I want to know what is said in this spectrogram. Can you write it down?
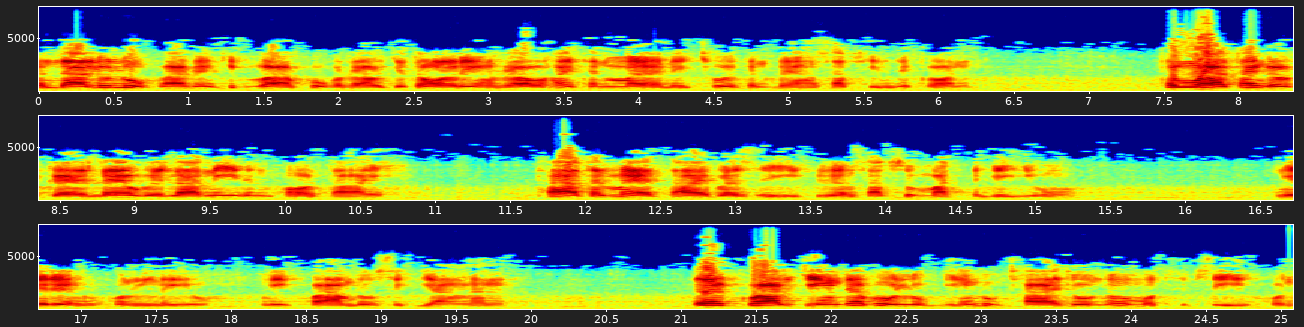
บรรดาลูกๆพากันคิดว่าพวกเราจะต้องเลี้ยงเราให้ท่านแม่ในช่วยกันแบ่งทรัพย์สินซะก่อน ถ้าว่าท่านก็แก่แล้วเวลานี้ท่านพ่อตาย ถ้าท่านแม่ตายไปสิเรื่องทรัพย์สมบัติมันจะยุ่ง นี่เรื่องของคนเลวมีความรู้สึกอย่างนั้น แต่ความจริงถ้าพวกลูกหญิงลูกชายรวมทั้งหมดสิบสี่คน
